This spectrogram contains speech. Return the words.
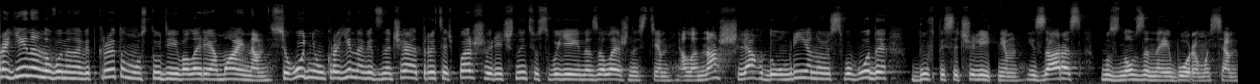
України. Новини на відкритому у студії Валерія Майна. Сьогодні Україна відзначає 31-ю річницю своєї незалежності, але наш шлях до омріяної свободи був тисячолітнім, і зараз ми знов за неї боремося.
